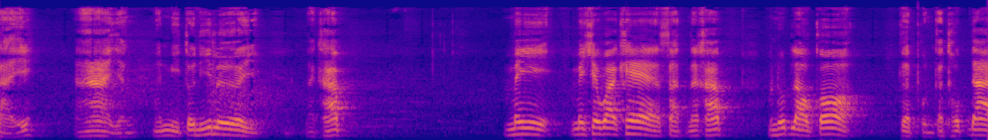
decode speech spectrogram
ศัยอ่าอย่างมือนมีตัวนี้เลยนะครับ ไม่ไม่ใช่ว่าแค่สัตว์นะครับ มนุษย์เราก็เกิดผลกระทบได้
